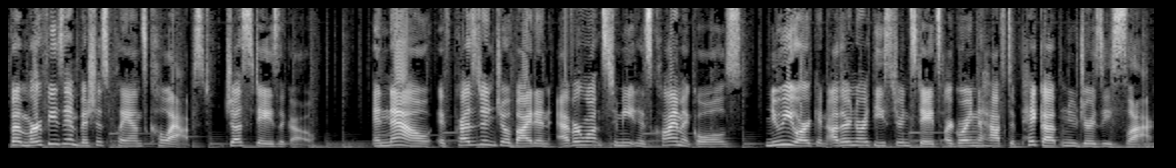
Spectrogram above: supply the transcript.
But Murphy's ambitious plans collapsed just days ago. And now, if President Joe Biden ever wants to meet his climate goals, New York and other northeastern states are going to have to pick up New Jersey's slack.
